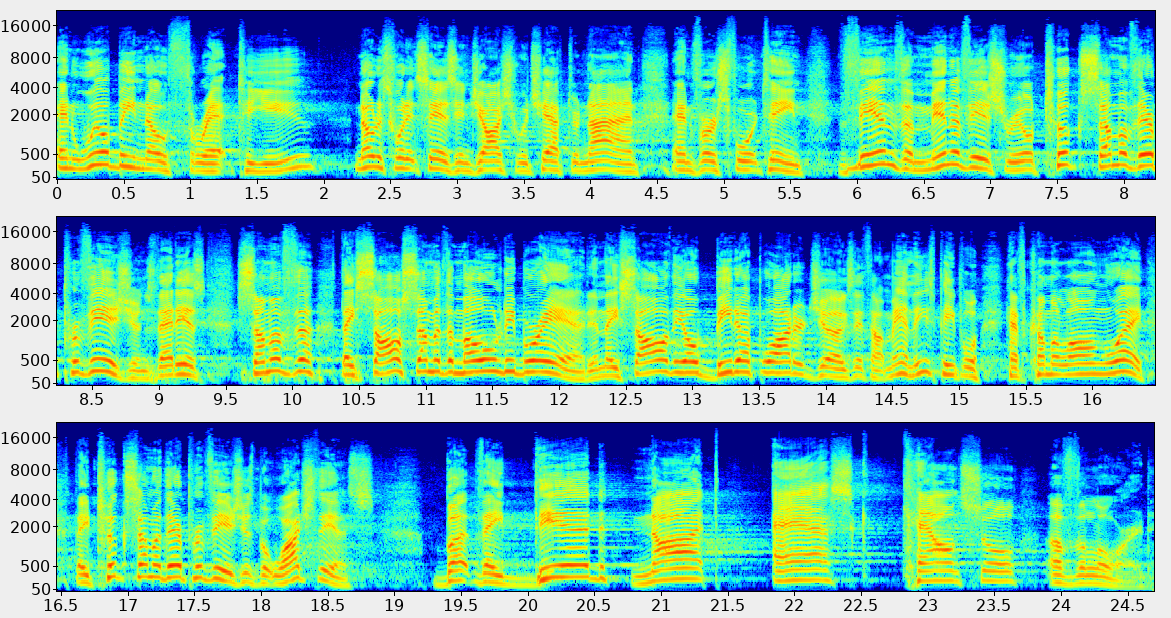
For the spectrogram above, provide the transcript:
and we'll be no threat to you. Notice what it says in Joshua chapter 9 and verse 14. Then the men of Israel took some of their provisions, that is, some of the, they saw some of the moldy bread and they saw the old beat up water jugs. They thought, man, these people have come a long way. They took some of their provisions, but watch this. But they did not ask counsel of the Lord.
